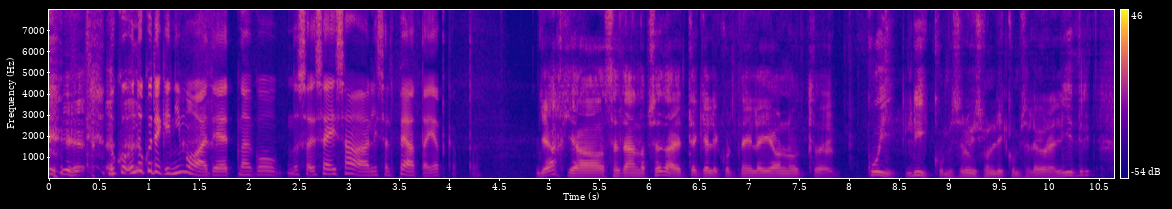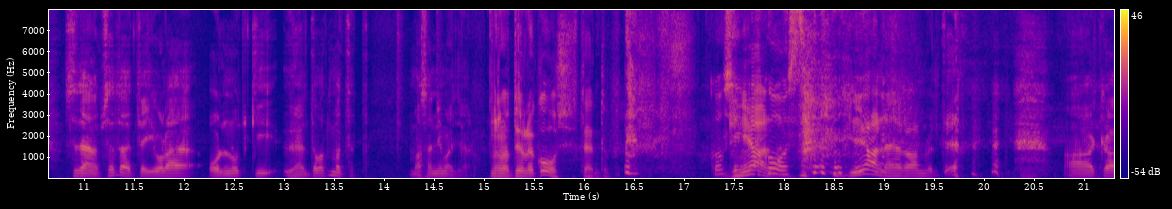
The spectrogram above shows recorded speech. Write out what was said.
no, no kuidagi niimoodi, et nagu no sa, sa ei saa lihtsalt peata jätkata. jah, ja see tähendab seda, et tegelikult neil ei olnud, kui liikumisel, ühiskonna liikumisel ei ole liidrit, see tähendab seda, et ei ole olnudki ühendavat mõtet. ma saan niimoodi aru. no nad ei ole koos, siis tähendab. Koos ei ole koos. Geniaalne härra Anvelt. Aga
